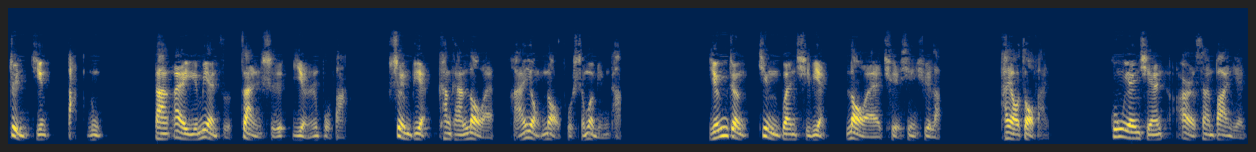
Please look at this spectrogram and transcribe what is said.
震惊怒，但碍于面子，暂时隐而不发，顺便看看嫪毐还要闹出什么名堂。嬴政静观其变，嫪毐却心虚了。他要造反。公元前二三八年，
